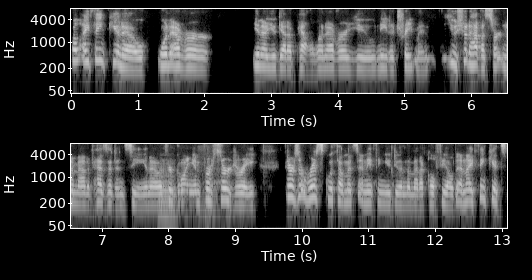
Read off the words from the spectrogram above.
Well, I think, you know, whenever you know you get a pill whenever you need a treatment you should have a certain amount of hesitancy you know if you're mm. going in for surgery there's a risk with almost anything you do in the medical field. And i think it's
